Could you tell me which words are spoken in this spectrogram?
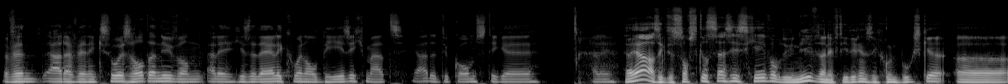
Dat vind, ja, dat vind ik zo zot aan nu. Van, allez, je zit eigenlijk gewoon al bezig met ja, de toekomstige ja, ja, als ik de soft skills sessies geef op de UNIF, dan heeft iedereen zijn groen boekje uh,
